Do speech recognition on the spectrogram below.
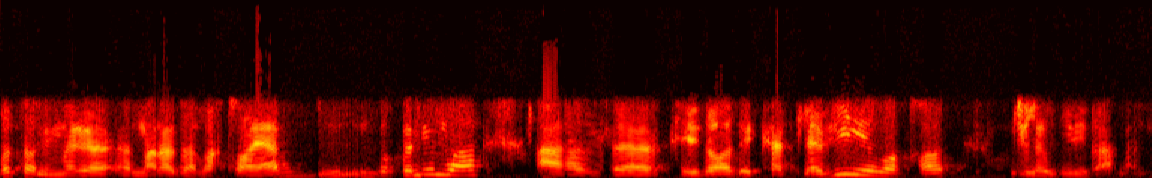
بتانیم مرض وقایع بکنیم و از تعداد کتلوی وقات جلوگیری به عمل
